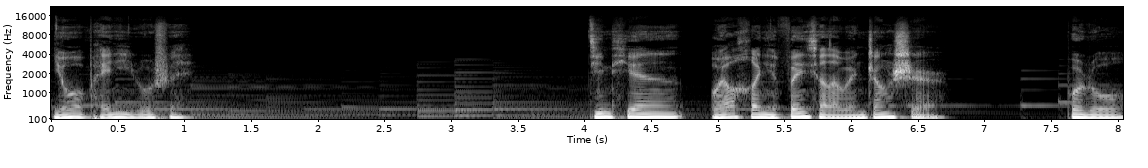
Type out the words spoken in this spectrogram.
有我陪你入睡。今天我要和你分享的文章是：不如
